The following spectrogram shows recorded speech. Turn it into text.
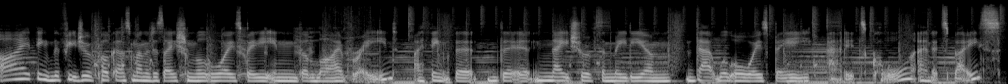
I think the future of podcast monetization will always be in the live read. I think that the nature of the medium that will always be at its core and its base.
